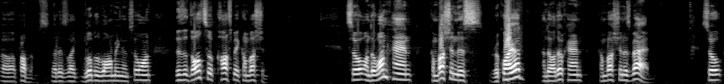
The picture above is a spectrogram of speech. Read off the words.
uh, problems. That is like global warming and so on. This is also caused by combustion. So on the one hand combustion is required. On the other hand combustion is bad. So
